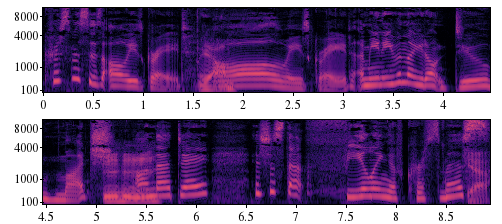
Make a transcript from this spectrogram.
Christmas is always great. Yeah. Always great. I mean, even though you don't do much Mm-hmm. on that day, it's just that feeling of Christmas. Yeah.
